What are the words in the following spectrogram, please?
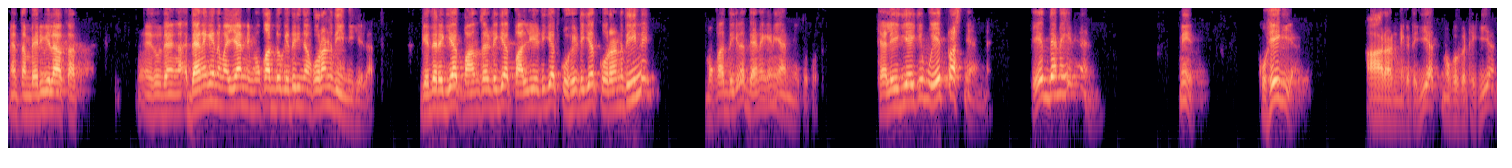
නැත්තම් බැරි වෙලාවකත් ඒක දැන් දැනගෙනම යන්නේ මොකද්ද ගෙදර ඉඳන් කරන්න තියෙන්නේ කියලා. ගෙදර ගියත් පන්සලට ගියත් පල්ලියට ගියත් කොහෙට ගියත් කරන්න තියෙන්නේ මොකද්ද කියලා දැනගෙන යන්නේ එතකොට. කැලේ ගියයි කියමු ඒත් ප්‍රශ්නයක් නැහැ. ඒත් දැනගෙන යන්නේ. නේද? කොහේ ගියත් ආරණ්‍යකට ගියත් මොකකට ගියත්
